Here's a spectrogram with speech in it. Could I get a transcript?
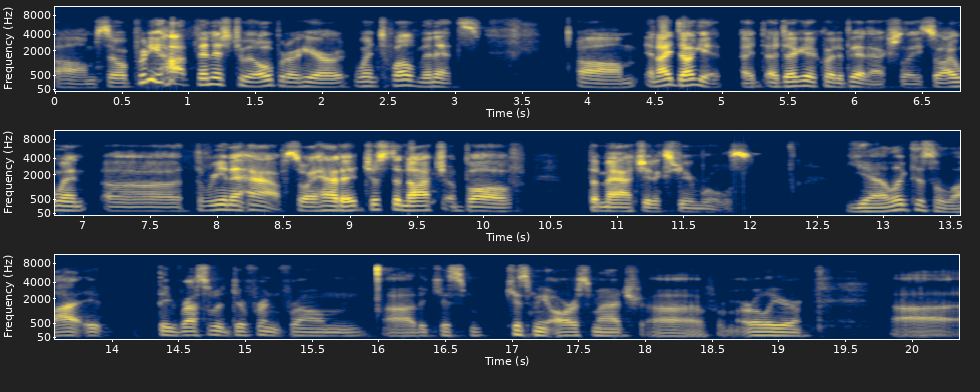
Um, so a pretty hot finish to an opener here. It went 12 minutes. Um, and I dug it. I, I dug it quite a bit actually. So I went uh, three and a half. So I had it just a notch above the match at Extreme Rules. Yeah, I like this a lot. It they wrestled it different from uh, the Kiss Kiss Me Arse match uh, from earlier. Uh,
